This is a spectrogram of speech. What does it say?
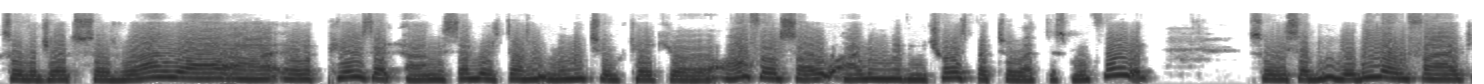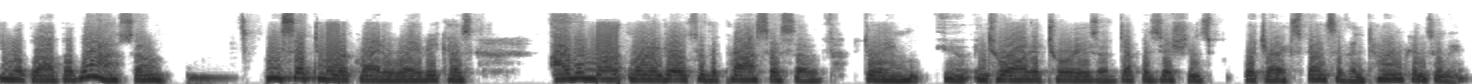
So the judge says, well, uh, uh, it appears that uh, Ms. Edwards doesn't want to take your offer, so I don't have any choice but to let this move forward. So he said, you'll be notified, you know, blah, blah, blah. So we set to work right away because I didn't want, want to go through the process of doing, you know, interrogatories or depositions, which are expensive and time consuming.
